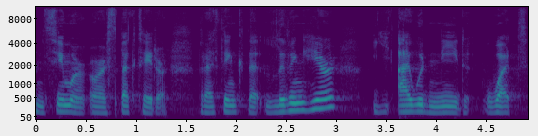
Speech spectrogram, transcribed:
consumer or a spectator, but I think that living here, y- I would need what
